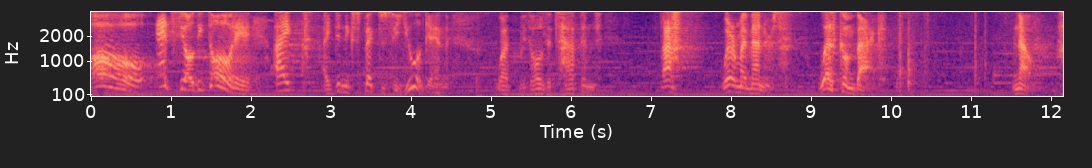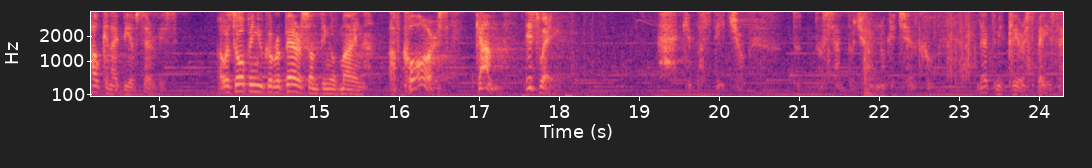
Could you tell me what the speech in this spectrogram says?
Oh, Ezio Auditore! I... I didn't expect to see you again. What with all that's happened. Ah, where are my manners? Welcome back. Now, how can I be of service? I was hoping you could repair something of mine. Of course! Come, this way! Ah, Che pasticcio. Tutto santo giorno che cerco. Let me clear a space.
